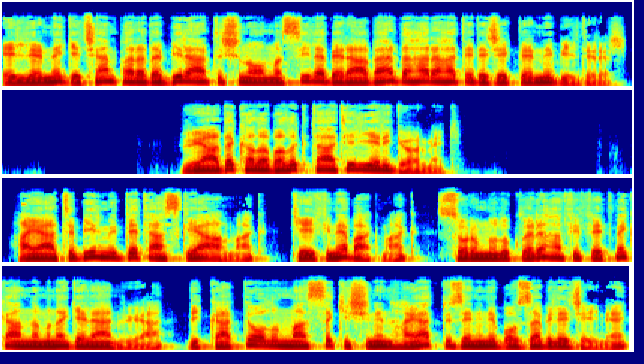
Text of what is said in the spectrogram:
ellerine geçen parada bir artışın olmasıyla beraber daha rahat edeceklerini bildirir. Rüyada kalabalık tatil yeri görmek Hayatı bir müddet askıya almak, keyfine bakmak, sorumlulukları hafifletmek anlamına gelen rüya, dikkatli olunmazsa kişinin hayat düzenini bozabileceğine,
